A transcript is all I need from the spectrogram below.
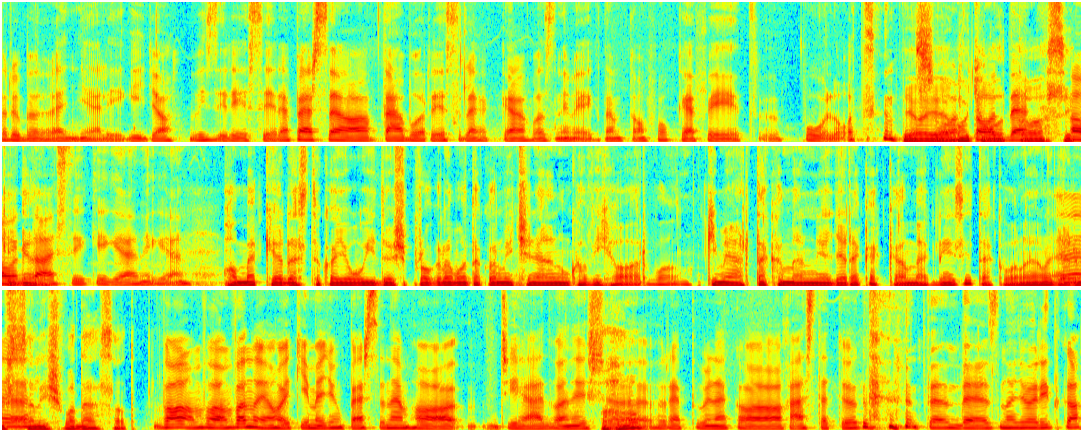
Körülbelül ennyi elég így a vízi részére. Persze a tábor részre kell hozni még, nem tudom, fogkefét, pólót, ja, sortot, ja, hogy de alszik, ha igen. alszik, igen, igen. Ha megkérdeztük a jó idős programot, akkor mit csinálunk, ha vihar van? Kimertek menni a gyerekekkel, megnézitek? Van olyan, hogy erősszel is vadászat? Van, van, van olyan, hogy kimegyünk, persze nem, ha dzsihád van, és Aha. repülnek a háztetők, de ez nagyon ritka,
